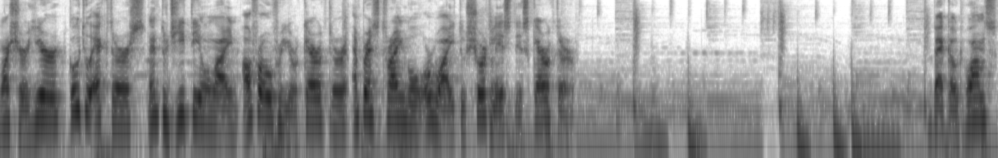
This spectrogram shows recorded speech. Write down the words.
Once you're here, go to actors, then to GT Online, hover over your character and press triangle or Y to shortlist this character. Back out once,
